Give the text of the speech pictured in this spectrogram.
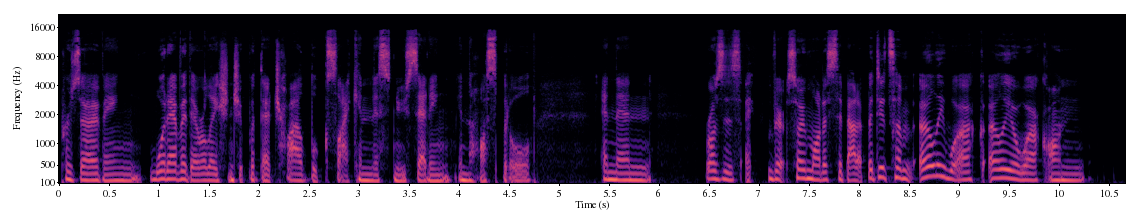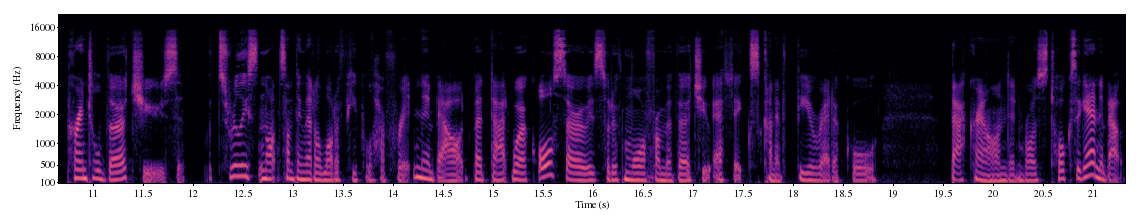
preserving whatever their relationship with their child looks like in this new setting in the hospital. And then Ros is uh, so modest about it, but did some early work, earlier work on parental virtues. It's really not something that a lot of people have written about, but that work also is sort of more from a virtue ethics kind of theoretical background. And Ros talks again about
